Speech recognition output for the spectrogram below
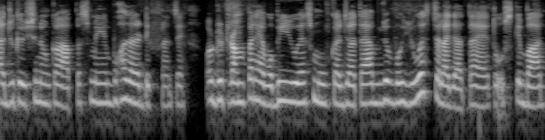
एजुकेशन है, उनका आपस में बहुत ज़्यादा डिफरेंस है। और जो ट्रम्पर है, वो भी यूएस मूव कर जाता है। अब जब वो यूएस चला जाता है तो उसके बाद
